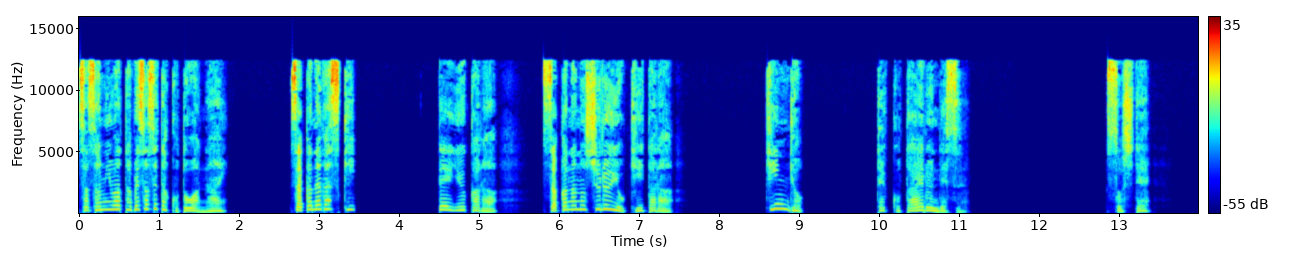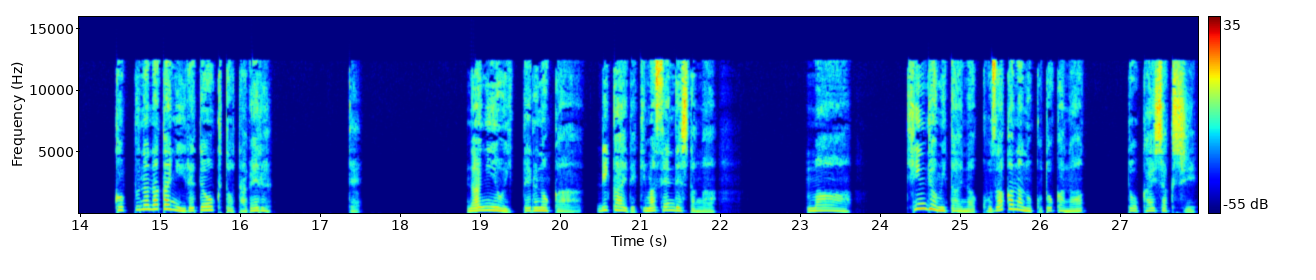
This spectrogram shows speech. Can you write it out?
ささみは食べさせたことはない。魚が好き。って言うから、魚の種類を聞いたら、金魚って答えるんです。そして、コップの中に入れておくと食べる。って。何を言ってるのか理解できませんでしたが、まあ、金魚みたいな小魚のことかな、と解釈し、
